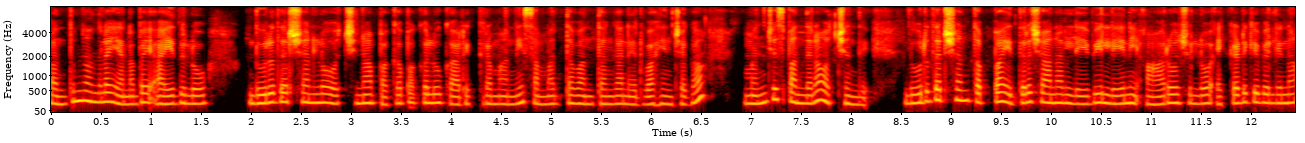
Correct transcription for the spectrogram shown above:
పంతొమ్మిది వందల ఎనభై ఐదులో దూరదర్శన్లో వచ్చిన పక్కపక్కలు కార్యక్రమాన్ని సమర్థవంతంగా నిర్వహించగా మంచి స్పందన వచ్చింది. దూరదర్శన్ తప్ప ఇతర ఛానళ్ళేవీ లేని ఆ రోజుల్లో ఎక్కడికి వెళ్ళినా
